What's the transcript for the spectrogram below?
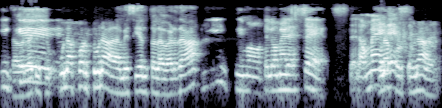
Y, la verdad que una afortunada me siento, la verdad. Buenísimo, te lo mereces, te lo mereces. Una afortunada.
